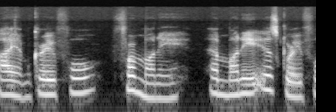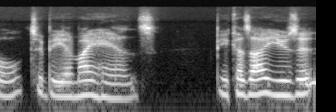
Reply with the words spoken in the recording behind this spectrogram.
I am grateful for money, and money is grateful to be in my hands because I use it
